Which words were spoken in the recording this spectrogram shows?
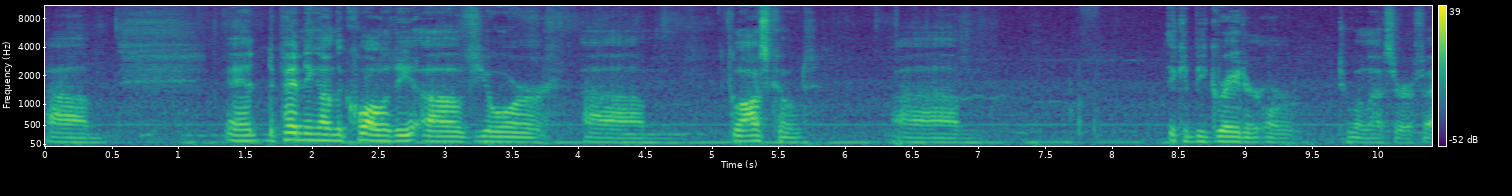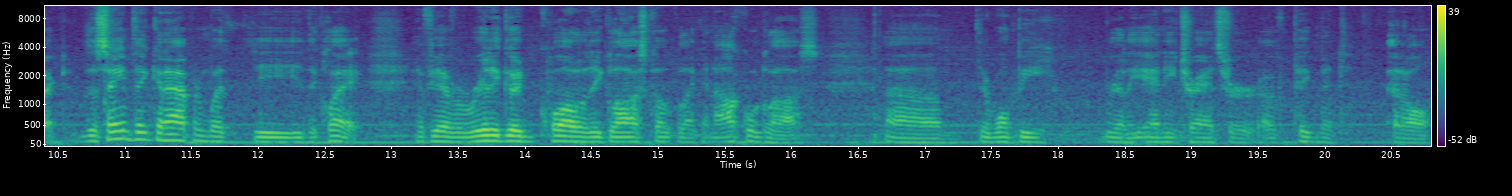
Um, and depending on the quality of your um, gloss coat um, it could be greater or to a lesser effect. The same thing can happen with the, the clay. If you have a really good quality gloss coat like an aqua gloss, um, there won't be really any transfer of pigment at all.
